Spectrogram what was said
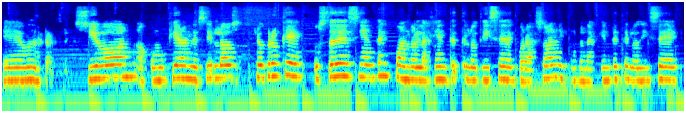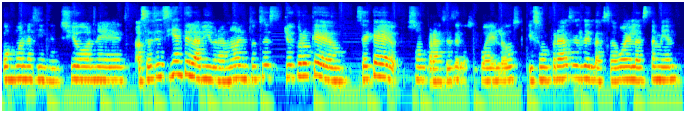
eh, una reflexión o como quieran decirlos, yo creo que ustedes sienten cuando la gente te lo dice de corazón y cuando la gente te lo dice con buenas intenciones, o sea, se siente la vibra, ¿no? Entonces yo creo que sé que son frases de los abuelos y son frases de las abuelas también,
